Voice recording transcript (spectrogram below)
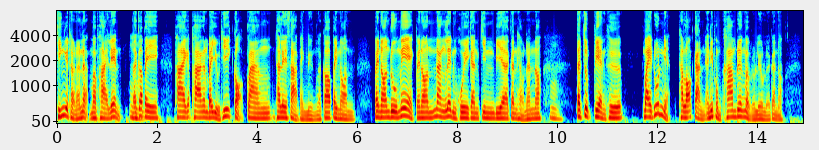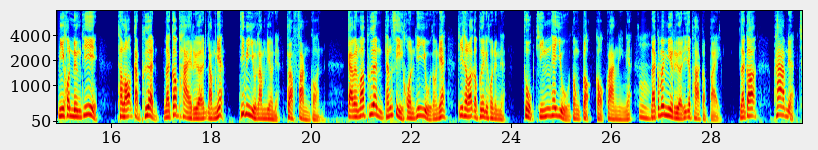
ทิ้งอยู่แถวนั้นอะมาพายเล่น แล้วก็ไปพายพากันไปอยู่ที่เกาะกลางทะเลสาบแห่งหนึ่ง แล้วก็ไปนอน ไปนอนดูเมฆไปนอนนั่งเล่นคุยกันกินเบียร์กันแถวนั้นเนาะอืมแต่จุดเปลี่ยนคือวัยรุ่นเนี่ยทะเลาะกัน อันนี้ผมข้ามเรื่องแบบเร็วๆเลยกันเนาะมีคนหนึ่งที่ทะเลาะกับเพื่อน แล้วก็พายเรือลำเนี้ย ที่มีอยู่ลำเดียวเนี่ยกลับฝั่งก่อน กลายเป็นว่าเพื่อนทั้งสี่คนที่อยู่ตรงเนี้ยที่ทะเลาะกับเพื่อนอีกคนหนึ่งเนี่ยถูกทิ้งให้อยู่ตรงเกาะเกาะกลางอย่างเนี้ยอืมแล้วก็ไม่มีเรือที่จะพากลับไป แล้วก็ภาพเนี่ยเฉ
